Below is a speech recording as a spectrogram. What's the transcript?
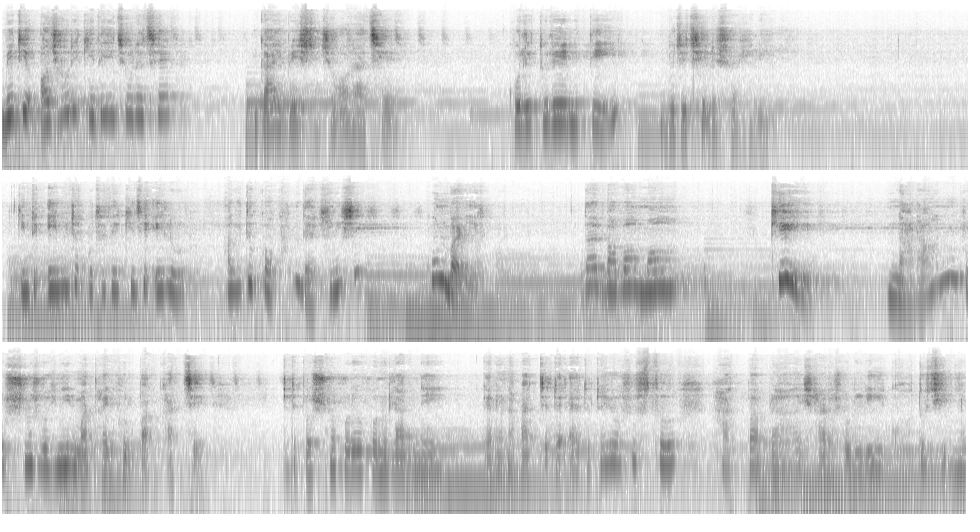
মেয়েটি অঝরে কেঁদেই চলেছে, গায়ে বেশ জ্বর আছে। কোলে তুলে নিতেই বুঝেছিল সোহিনী। কিন্তু এই মেয়েটা কোথা থেকে যে এলো, আগে তো কখনো দেখেনি সে? কোন বাড়ির? তার বাবা, মা, কে? নানান প্রশ্ন সোহিনীর মাথায় ঘুরপাক খাচ্ছে। কিন্তু প্রশ্ন করেও কোনো লাভ নেই, কেননা বাচ্চাটা এতটাই অসুস্থ, হাত পা প্রায় সারা শরীরে ক্ষত চিহ্ন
